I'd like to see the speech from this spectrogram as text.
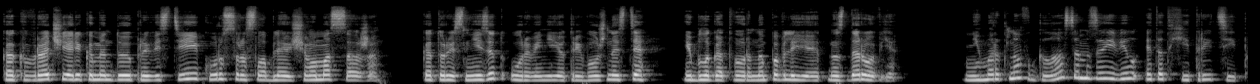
Как врач я рекомендую провести ей курс расслабляющего массажа, который снизит уровень ее тревожности и благотворно повлияет на здоровье». Не моргнув глазом, заявил этот хитрый тип.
